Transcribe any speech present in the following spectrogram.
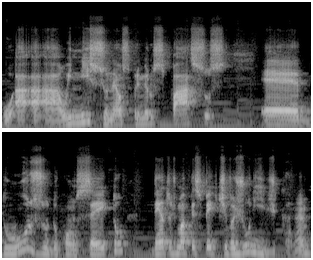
o, a, a, o início, né, os primeiros passos é, do uso do conceito dentro de uma perspectiva jurídica. Né?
